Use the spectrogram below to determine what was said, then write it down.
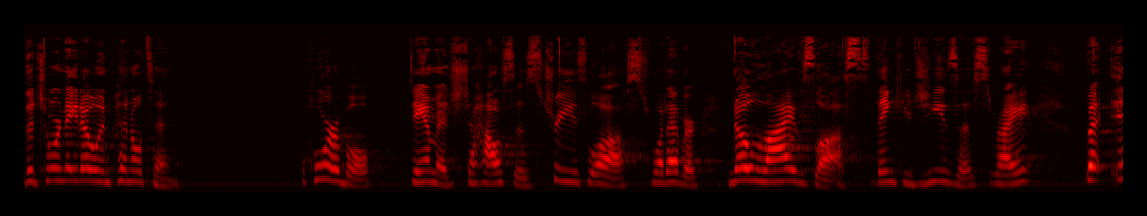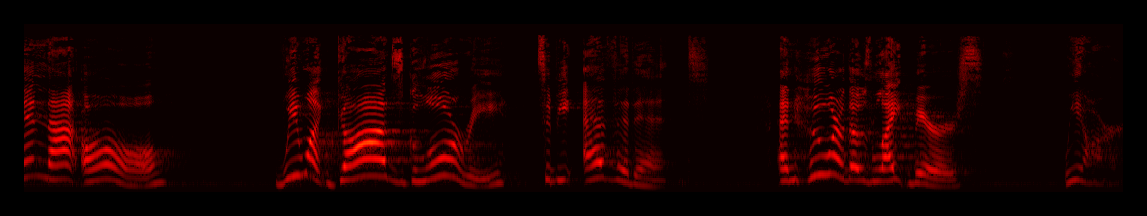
The tornado in Pendleton, horrible damage to houses, trees lost, whatever. No lives lost. Thank you, Jesus, right? But in that all, we want God's glory to be evident. And who are those light bearers? We are.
